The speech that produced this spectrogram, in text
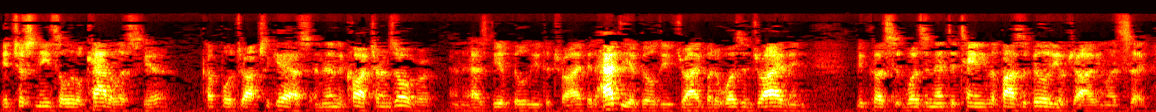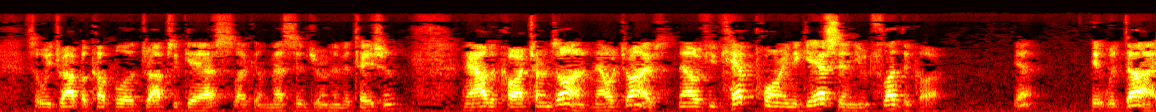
It just needs a little catalyst. Yeah, a couple of drops of gas, and then the car turns over and it has the ability to drive. It had the ability to drive, but it wasn't driving because it wasn't entertaining the possibility of driving. Let's say. So we drop a couple of drops of gas, like a message or an invitation. Now the car turns on. Now it drives. Now if you kept pouring the gas in, you'd flood the car. Yeah? It would die.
